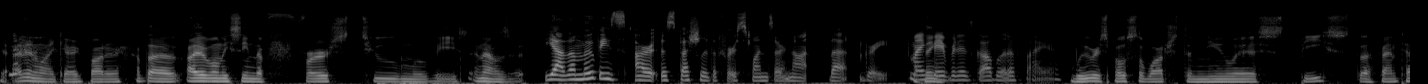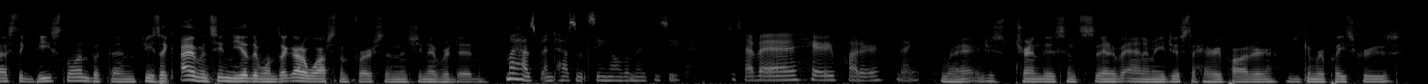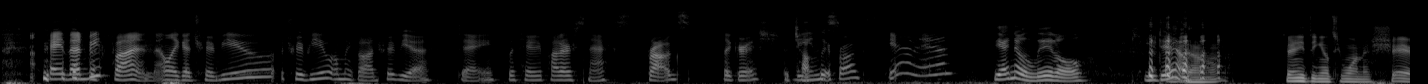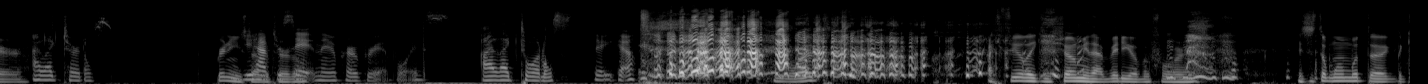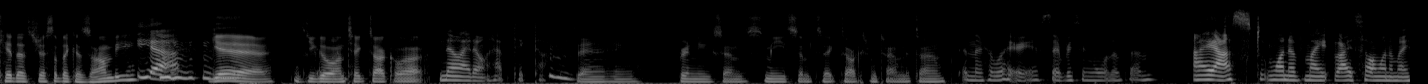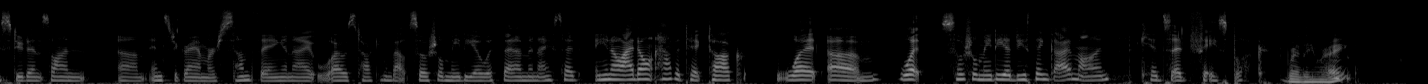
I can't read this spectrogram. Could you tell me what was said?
Yeah, I didn't like Harry Potter. I thought I've only seen the first two movies, and that was it. Yeah, the movies are, especially the first ones, are not that great. My favorite is Goblet of Fire. We were supposed to watch the newest Beast, the Fantastic Beast one, but then she's like, I haven't seen the other ones. I gotta watch them first, and then she never did. My husband hasn't seen all the movies either. Just have a Harry Potter night. Right? And just turn this instead of anime, just to Harry Potter. You can replace Cruz. Hey, that'd be fun. Like a trivia, trivia. Oh my god, trivia day with Harry Potter snacks, frogs, licorice, The chocolate frogs? Yeah, man. See, I know little. You do. I don't. Is there anything else you want to share? I like turtles. Brittany used You to have a to turtle. say it in the appropriate voice. I like turtles. There you go. What? I feel like you showed me that video before. Is this the one with the, the kid that's dressed up like a zombie? Yeah. Yeah. Do you go on TikTok a lot? No, I don't have TikTok. Dang. Brittany sends me some TikToks from time to time. and they're hilarious, every single one of them. I asked one of my, I saw one of my students on um, Instagram or something, and I, I was talking about social media with them, and I said, you know, I don't have a TikTok. What, um, what social media do you think I'm on? The kid said Facebook. Were they right?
